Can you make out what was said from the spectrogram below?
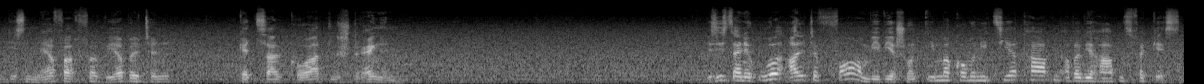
in diesen mehrfach verwirbelten Quetzalcoatl-Strängen. Es ist eine uralte Form, wie wir schon immer kommuniziert haben, aber wir haben es vergessen.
